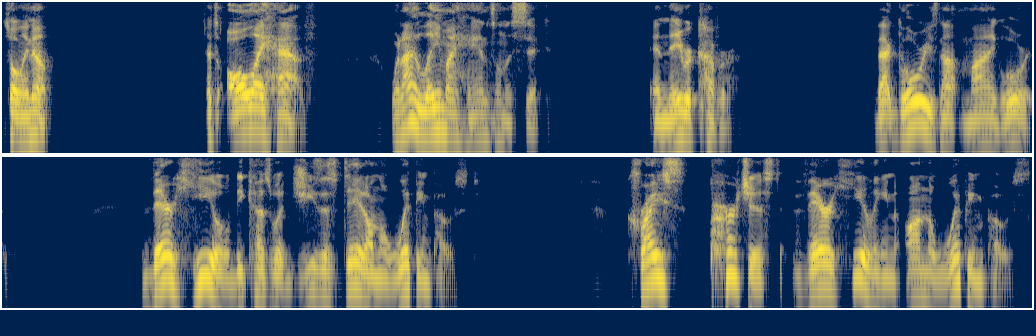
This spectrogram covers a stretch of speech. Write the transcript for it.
That's all I know. That's all I have. When I lay my hands on the sick and they recover, that glory is not my glory. They're healed because what Jesus did on the whipping post. Christ purchased their healing on the whipping post.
